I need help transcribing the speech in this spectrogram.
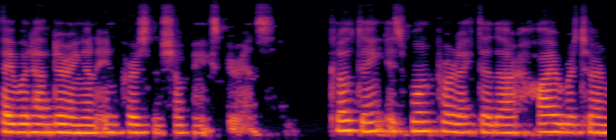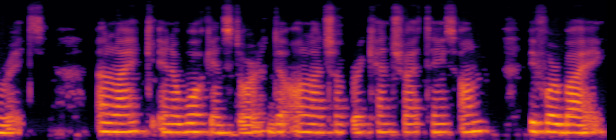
they would have during an in-person shopping experience. Clothing is one product that has high return rates. Unlike in a walk-in store, the online shopper can try things on before buying,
